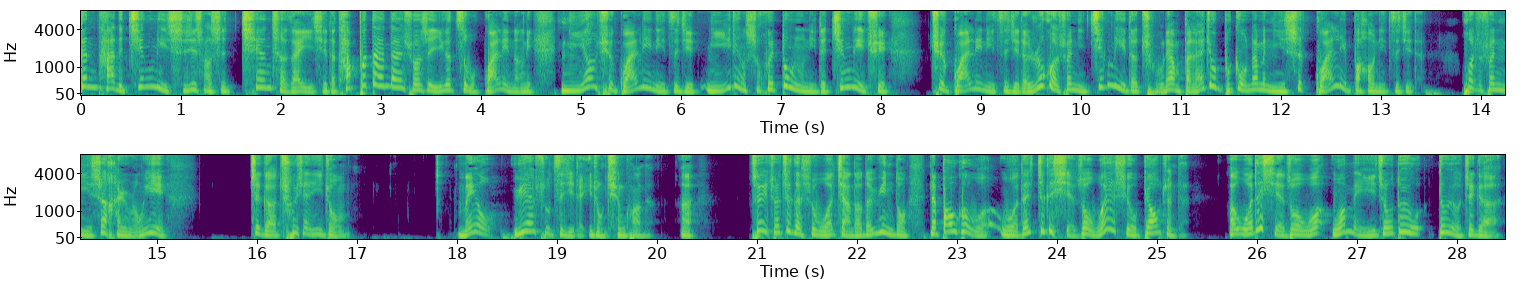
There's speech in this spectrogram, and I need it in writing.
跟他的精力实际上是牵扯在一起的。他不单单说是一个自我管理能力，你要去管理你自己，你一定是会动用你的精力去去管理你自己的。如果说你精力的储量本来就不够，那么你是管理不好你自己的，或者说你是很容易这个出现一种没有约束自己的一种情况的啊。所以说，这个是我讲到的运动。那包括我我的这个写作，我也是有标准的。啊，我的写作，我我每一周都有都有这个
